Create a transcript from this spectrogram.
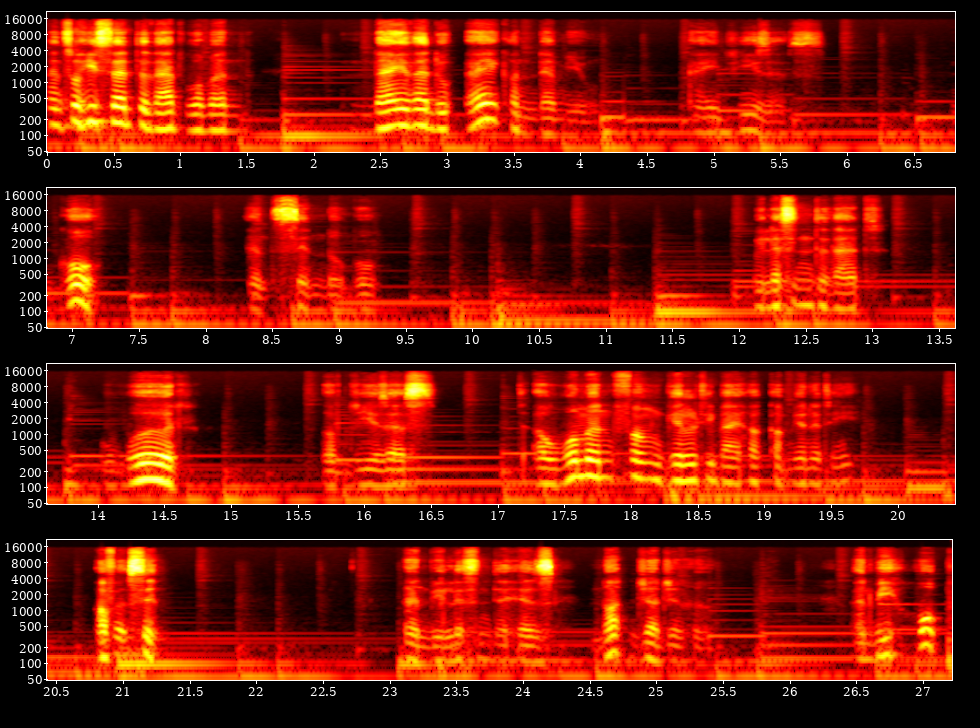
And so he said to that woman, Neither do I condemn you, I, Jesus. Go and sin no more. We listen to that word of Jesus to a woman found guilty by her community of a sin. And we listen to his not judging her. And we hope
